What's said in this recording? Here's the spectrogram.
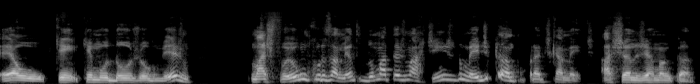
é, é o quem, quem mudou o jogo mesmo. Mas foi um cruzamento do Matheus Martins do meio de campo, praticamente, achando o Germancano.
